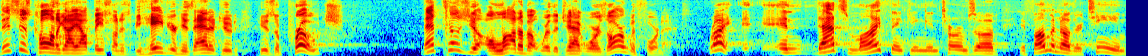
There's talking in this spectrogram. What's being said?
This is calling a guy out based on his behavior, his attitude, his approach that tells you a lot about where the Jaguars are with Fournette. Right. And that's my thinking in terms of if I'm another team,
